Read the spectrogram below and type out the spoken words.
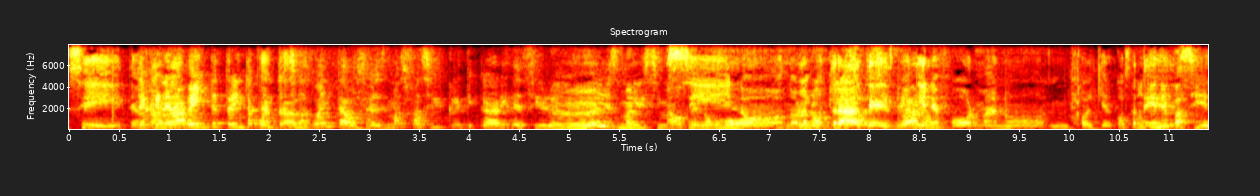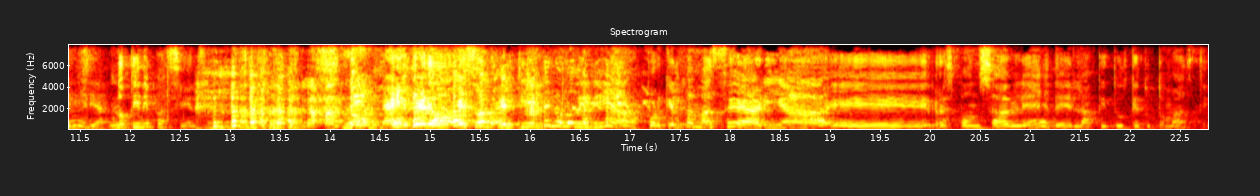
Sí, te, te acaba. genera 20, 30, Te 40, acaba. 50. O sea, es más fácil criticar y decir, ay, es malísima o se Sí, enojó. no, no la quiso". contrates, Sí, claro. no tiene forma, no, cualquier cosa No te- tiene paciencia. no tiene paciencia. La. No, eh, pero eso el cliente no lo diría, porque él jamás se haría eh, responsable de la actitud que tú tomaste.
